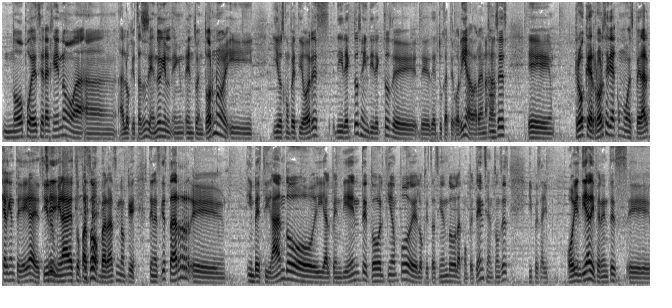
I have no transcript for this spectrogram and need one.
no puedes ser ajeno a, a, lo que está sucediendo en, en, tu entorno y, y, los competidores directos e indirectos de, de, tu categoría, ¿verdad? Entonces, eh, creo que error sería como esperar que alguien te llegue a decir, mira, esto pasó, ¿verdad? Sino que tienes que estar eh, investigando y al pendiente todo el tiempo de lo que está haciendo la competencia. Entonces, y pues ahí hoy en día diferentes eh,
